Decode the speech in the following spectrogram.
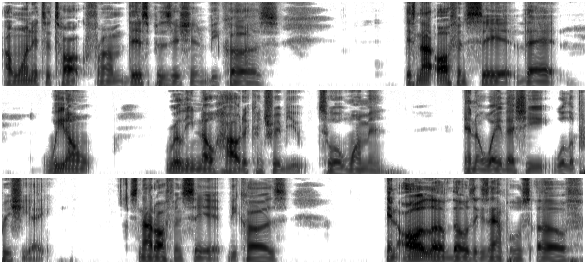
I wanted to talk from this position because it's not often said that we don't really know how to contribute to a woman in a way that she will appreciate. It's not often said because in all of those examples of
